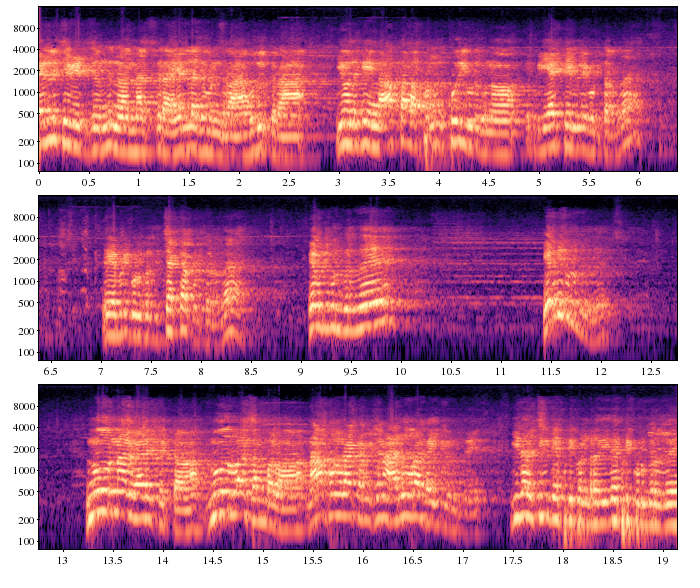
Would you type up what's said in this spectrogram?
எள்ளு செடி எடுத்து வந்து நான் நசுக்கிறான். எள்ளு இது பண்ணுறான் உதுக்குறான். இவனுக்கு எங்க ஆத்தால பண்ணு கூறி கொடுக்கணும். இப்படி ஏடிஎம்லேயே கொடுத்துறதா இது எப்படி கொடுக்குறது? செக்கா கொடுத்துறதா எப்படி கொடுக்குறது? எப்படி கொடுக்குறது? நூறு நாள் வேலை திட்டம் நூறுரூவா சம்பளம் நாற்பது ரூபா கமிஷன் அறுபது ரூபாய் கைக்கு வருது இதை வச்சுக்கிட்டு எப்படி பண்றது? இதை எப்படி கொடுக்குறது?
